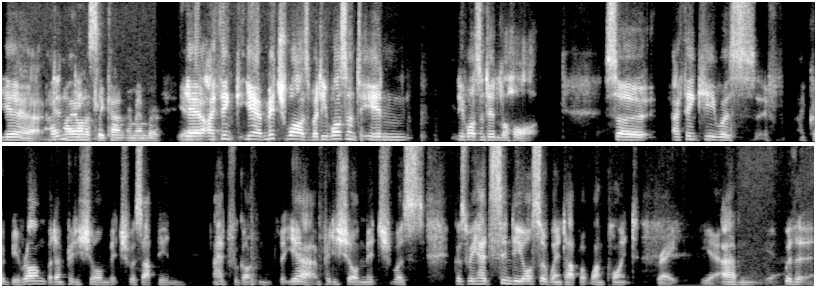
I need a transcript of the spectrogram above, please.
Yeah, I, didn't I he- honestly can't remember. Yeah. I think yeah, Mitch was, but he wasn't in. He wasn't in Lahore. So I think he was. If I could be wrong, but I'm pretty sure Mitch was up in. I had forgotten, but yeah, I'm pretty sure Mitch was because we had Cindy also went up at one point. Right. Yeah. Um, yeah. with it.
